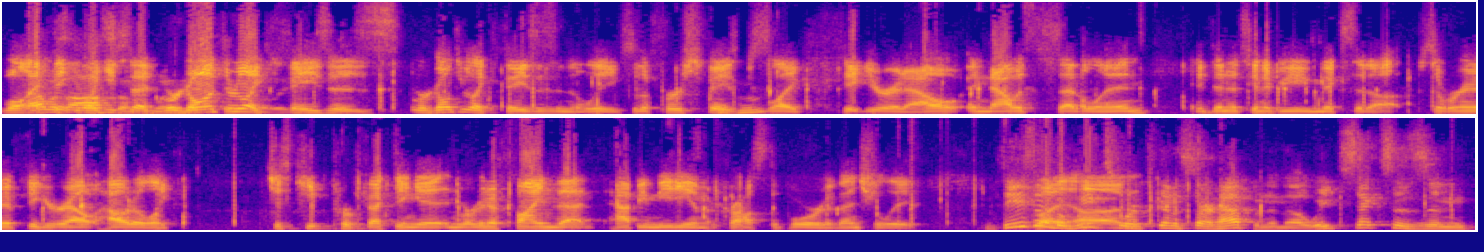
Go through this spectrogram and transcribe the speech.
Well, That I was think, like you said, we're going through like phases. We're going through like phases in the league. So the first phase Mhm. was like figure it out, and now it's settle in, and then it's going to be mix it up. So we're going to figure out how to like just keep perfecting it, and we're going to find that happy medium across the board eventually. These are the weeks um, where it's going to start happening, though. Week six is in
